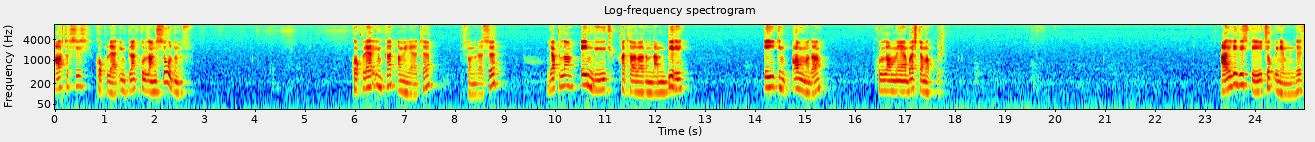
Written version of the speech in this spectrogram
Artık siz kokleer implant kullanıcısı oldunuz. Kokleer implant ameliyatı sonrası yapılan en büyük hatalarından biri eğitim almadan kullanmaya başlamaktır. Aile desteği çok önemlidir.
